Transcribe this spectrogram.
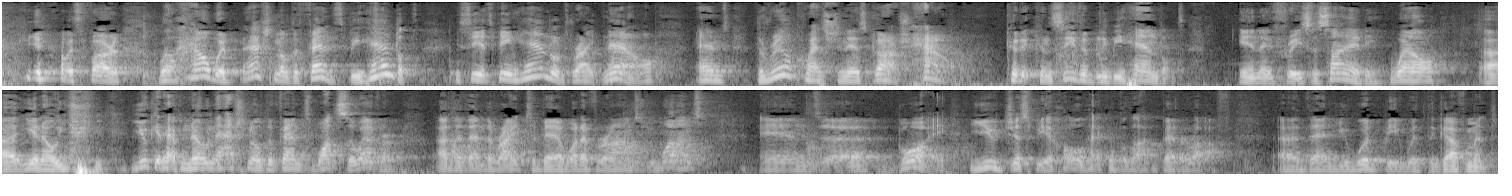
you know, as far as, well, how would national defense be handled? You see, it's being handled right now, and the real question is, gosh, how could it conceivably be handled in a free society? Well, uh, you know, you, you could have no national defense whatsoever, other than the right to bear whatever arms you want. And uh, boy, you'd just be a whole heck of a lot better off. Uh, than you would be with the government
